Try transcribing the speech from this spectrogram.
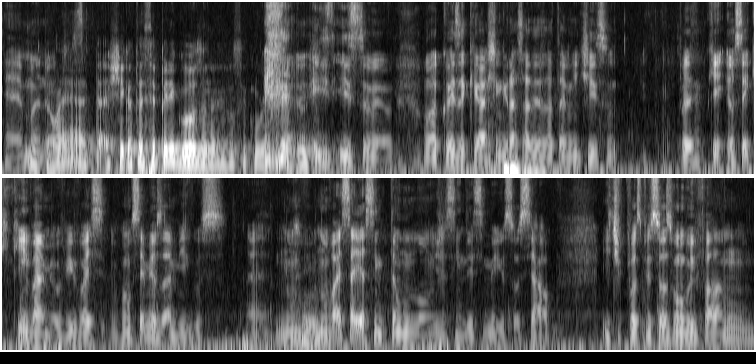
É, mano. Então é, chega até a ser perigoso, né? Você conversar sobre isso. isso mesmo. Uma coisa que eu acho engraçada é exatamente isso. Por exemplo, eu sei que quem vai me ouvir vai, vão ser meus amigos. Né? Não, não vai sair assim tão longe assim desse meio social. E tipo, as pessoas vão vir falar, hum,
